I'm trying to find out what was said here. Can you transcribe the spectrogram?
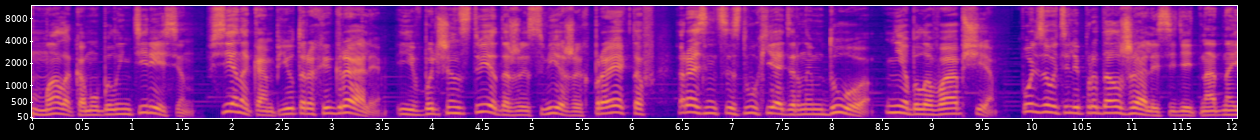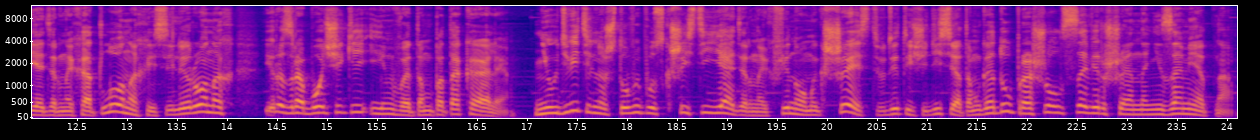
мало кому был интересен. Все на компьютерах играли, и в большинстве даже свежих проектов разницы с двухъядерным Duo не было вообще. Пользователи продолжали сидеть на одноядерных атлонах и селеронах, и разработчики им в этом потакали. Неудивительно, что выпуск шестиядерных Phenom X6 в 2010 году прошел совершенно незаметно.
